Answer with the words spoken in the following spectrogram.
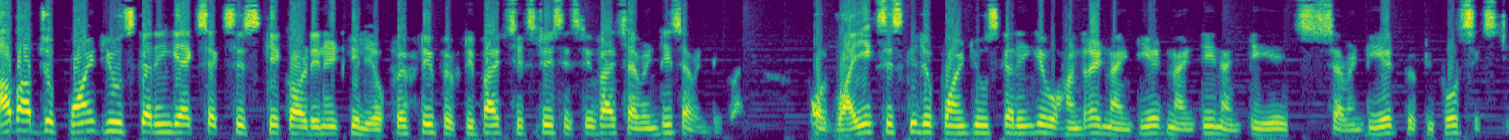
अब आप जो पॉइंट यूज़ करेंगे एक्स एक्सिस के कोऑर्डिनेट के लिए 50, 55, 60, 65, 70, 75 और वाई एक्सिस के जो पॉइंट यूज़ करेंगे वो 100, 98, 90, 98, 78, 54, 60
